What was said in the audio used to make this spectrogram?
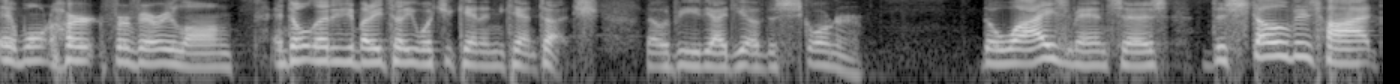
it won't hurt for very long. And don't let anybody tell you what you can and you can't touch. That would be the idea of the scorner. The wise man says, The stove is hot,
